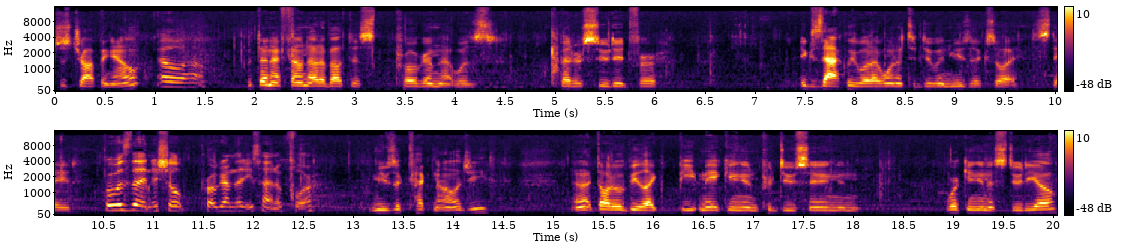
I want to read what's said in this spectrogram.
just dropping out. Oh wow. But then I found out about this program that was better suited for exactly what I wanted to do in music, so I stayed. What was the initial program that you signed up for? Music technology, and I thought it would be like beat making and producing and working in a studio.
